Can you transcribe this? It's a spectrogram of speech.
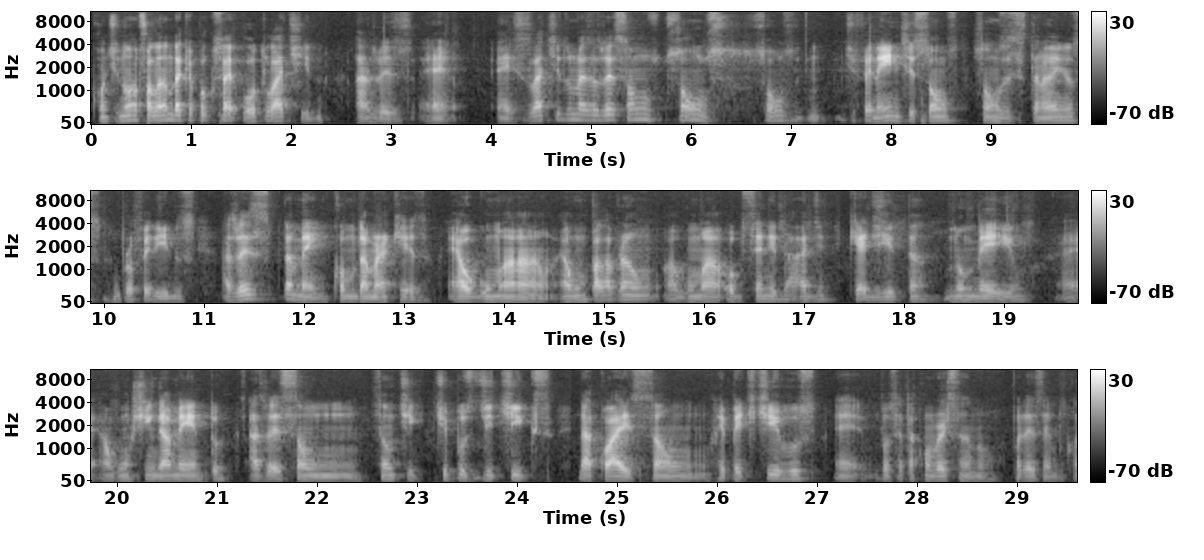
Continua falando, daqui a pouco sai outro latido. Às vezes é, é esses latidos, mas às vezes são sons, sons diferentes, sons, sons estranhos proferidos. Às vezes também, como da Marquesa, é alguma é algum palavrão, alguma obscenidade que é dita no meio, é, algum xingamento, às vezes são, são tipos de tics da quais são repetitivos. É, você está conversando, por exemplo, com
